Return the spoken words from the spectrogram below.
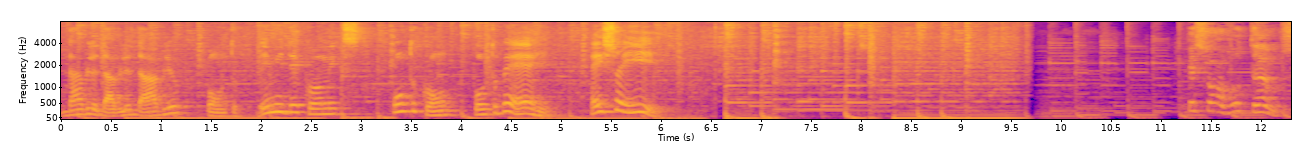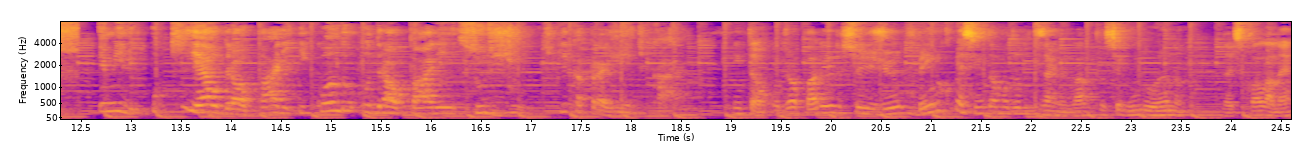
www.mdcomics.com.br. É isso aí! Pessoal, voltamos. Emílio, o que é o Draw Party e quando o Draw Party surgiu? Explica pra gente, cara. Então, o Draw Party ele surgiu bem no comecinho da Modelo Design, lá pro segundo ano da escola, né?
